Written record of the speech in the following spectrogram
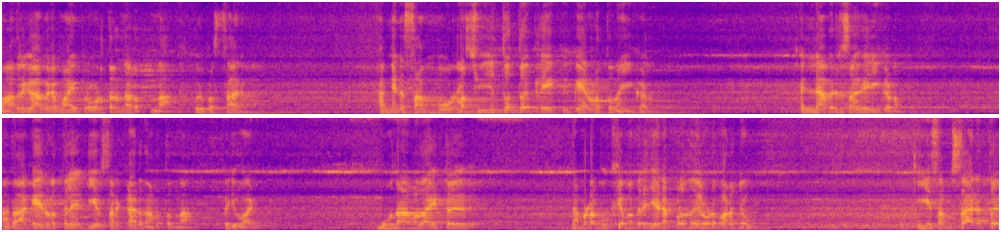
മാതൃകാപരമായി പ്രവർത്തനം നടത്തുന്ന ഒരു പ്രസ്ഥാനം. അങ്ങനെ സമ്പൂർണ ശുചിത്വത്തിലേക്ക് കേരളത്തെ നയിക്കണം. എല്ലാവരും സഹകരിക്കണം. അതാ കേരളത്തിലെ എൽ ഡി എഫ് സർക്കാർ നടത്തുന്ന പരിപാടി. മൂന്നാമതായിട്ട് നമ്മുടെ മുഖ്യമന്ത്രി ജനപ്രതിനിധികളോട് പറഞ്ഞു ഈ സംസ്ഥാനത്ത്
